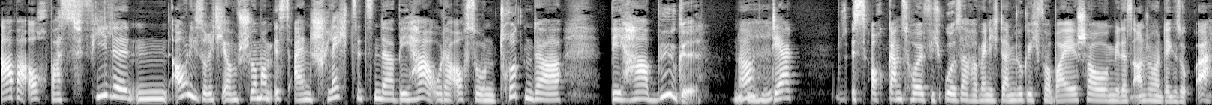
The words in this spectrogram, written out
Aber auch, was viele auch nicht so richtig auf dem Schirm haben, ist ein schlecht sitzender BH oder auch so ein drückender BH-Bügel. Ne? Mhm. Der ist auch ganz häufig Ursache, wenn ich dann wirklich vorbeischaue, mir das anschaue und denke so, ah,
